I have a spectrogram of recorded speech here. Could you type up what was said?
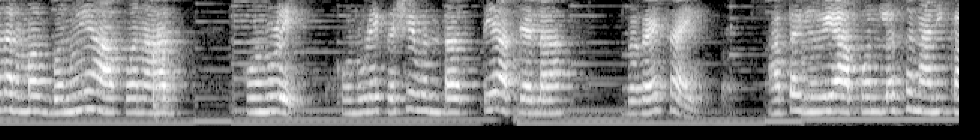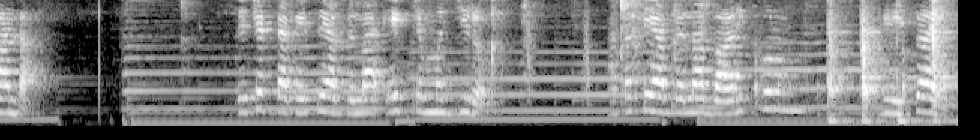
तर मग बनवूया आपण आज. कोंडुळे कोंडुळे कसे बनतात ते आपल्याला बघायचं आहे. आता घेऊया आपण लसण आणि कांदा. त्याच्यात टाकायचे आपल्याला एक चम्मच जिरं. आता ते आपल्याला बारीक करून घ्यायचं आहे.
